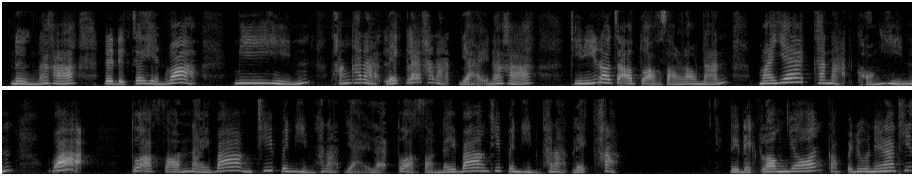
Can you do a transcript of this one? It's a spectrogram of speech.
1.1 นะคะ เด็กๆจะเห็นว่ามีหินทั้งขนาดเล็กและขนาดใหญ่นะคะ ทีนี้เราจะเอาตัวอักษรเหล่านั้น มาแยกขนาดของหินว่าตัวอักษรไหนบ้างที่เป็นหินขนาดใหญ่ และตัวอักษรใดบ้างที่เป็นหินขนาดเล็กค่ะ เด็กๆ ลองย้อนกลับไปดูในหน้าที่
